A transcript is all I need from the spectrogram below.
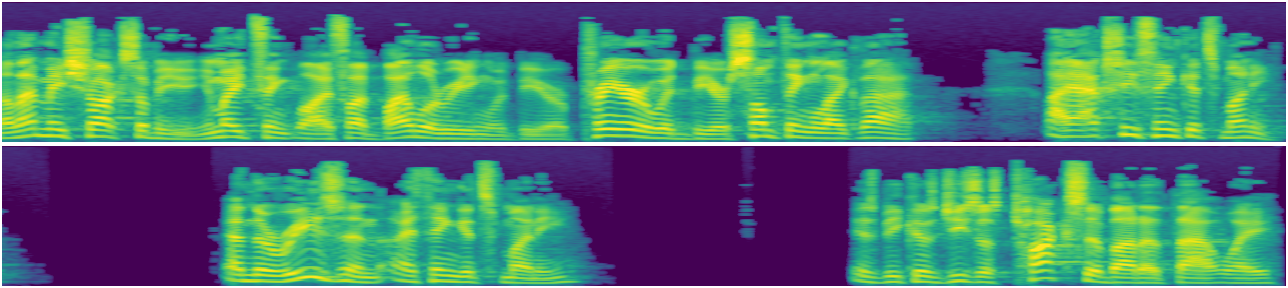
Now, that may shock some of you. You might think, well, I thought Bible reading would be, or prayer would be, or something like that. I actually think it's money. And the reason I think it's money is because Jesus talks about it that way.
